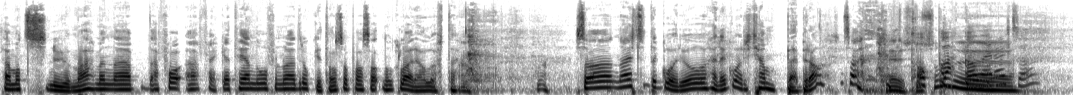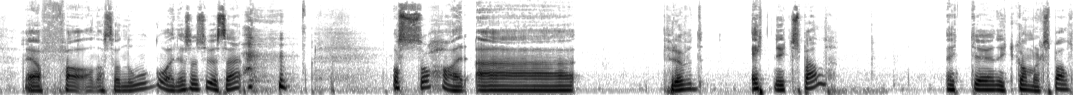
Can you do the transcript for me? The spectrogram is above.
Så jeg måtte snu meg. Men jeg, jeg, får, jeg fikk det til nå, for nå har jeg drukket av såpass at nå klarer jeg å løfte. Så nei, så det går jo Dette går kjempebra, syns jeg. Det Topp vekka der, altså. Ja, faen, altså. Nå går det så suser. Og så har jeg prøvd et nytt spill. Et uh, nytt gammelt spill,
